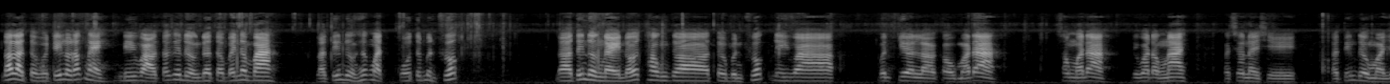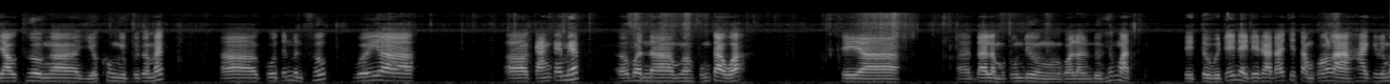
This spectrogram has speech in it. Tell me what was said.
đó là từ vị trí lô đất này đi vào tới cái đường DT753 là tuyến đường huyết mạch của tỉnh Bình Phước. À, tuyến đường này nối thông à, từ Bình Phước đi qua bên kia là cầu Mã Đà sông Mã Đà đi qua Đồng Nai. Và sau này thì là tuyến đường mà giao thương à, giữa công nghiệp VKMX à, của tỉnh Bình Phước với à, à, cảng cái mép ở bên à, Vũng Tàu á. Thì à, à, đây là một con đường gọi là đường huyết mạch. Thì từ vị trí này đi ra đó chỉ tầm khoảng là 2 km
